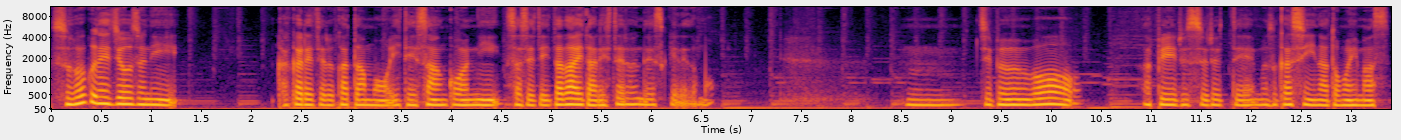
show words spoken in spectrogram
すごくね上手に書かれてる方もいて参考にさせていただいたりしてるんですけれども。うん、自分をアピールするって難しいなと思います。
